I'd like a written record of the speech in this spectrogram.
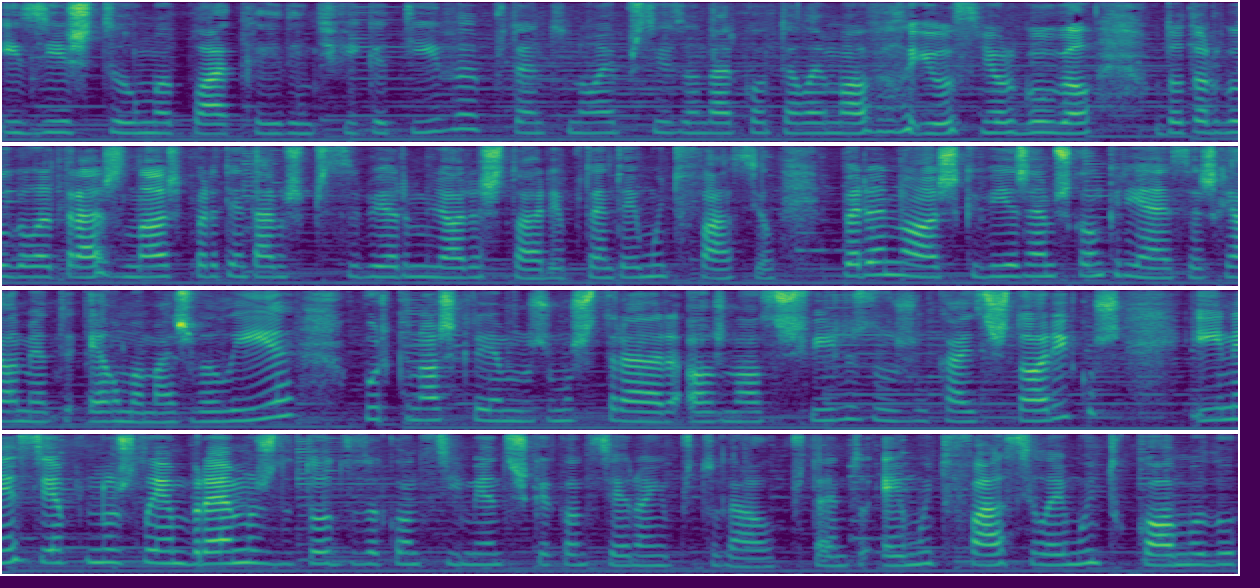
existe uma placa identificativa, portanto não é preciso andar com o telemóvel e o Sr. Google, o Dr. Google atrás de nós para tentarmos perceber melhor a história. Portanto, é muito fácil. Para nós que viajamos com crianças, realmente é uma mais-valia, porque nós queremos mostrar aos nossos filhos os locais históricos e nem sempre nos lembramos de todos todos os acontecimentos que aconteceram em Portugal. Portanto, é muito fácil, é muito cómodo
